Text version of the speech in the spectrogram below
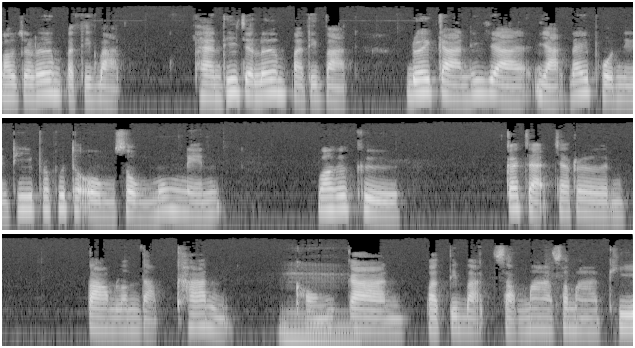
เราจะเริ่มปฏิบัติ แทนที่จะเริ่มปฏิบัติ ด้วยการที่จะอยากได้ผลอย่างที่พระพุทธองค์ทรงมุ่งเน้น ว่าก็คือก็จะเจริญตามลำดับขั้นของการปฏิบัติสัมมาสมาธิ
